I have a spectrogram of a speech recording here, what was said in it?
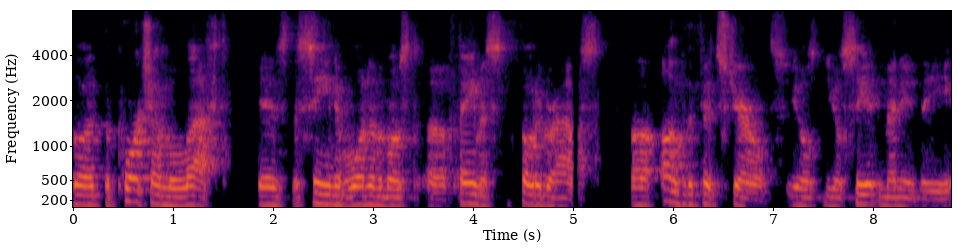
but the porch on the left is the scene of one of the most uh, famous photographs uh, of the Fitzgeralds. You'll you'll see it in many of the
